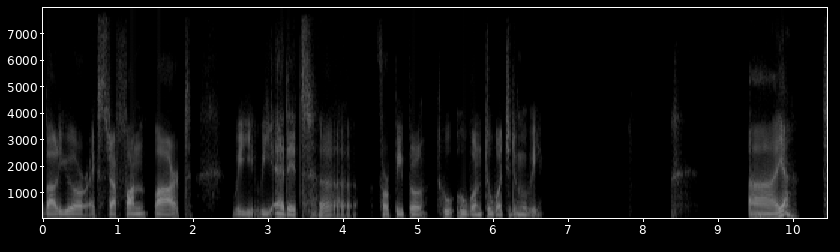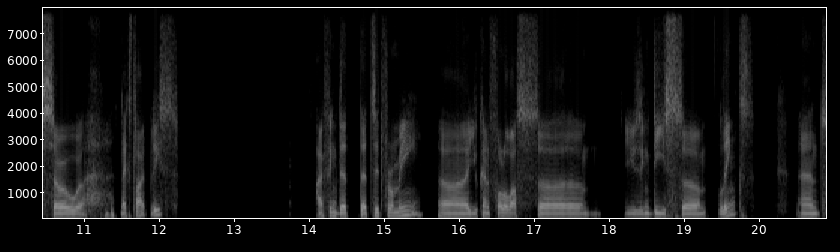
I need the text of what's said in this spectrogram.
value or extra fun part we we added uh, for people who who want to watch the movie. Uh, yeah. So next slide, please. I think that that's it for me. Uh, you can follow us uh, using these um, links and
